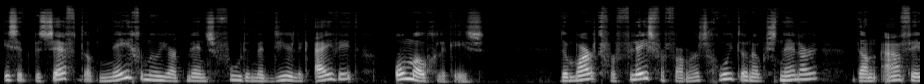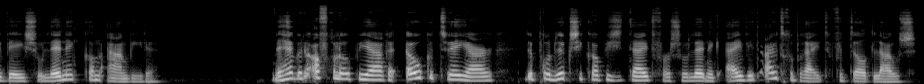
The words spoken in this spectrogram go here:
is het besef dat 9 miljard mensen voeden met dierlijk eiwit onmogelijk is. De markt voor vleesvervangers groeit dan ook sneller dan AVB Solenic kan aanbieden. We hebben de afgelopen jaren elke twee jaar de productiecapaciteit voor Solenic eiwit uitgebreid, vertelt Laus.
